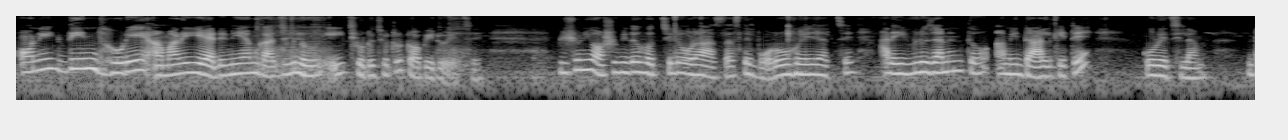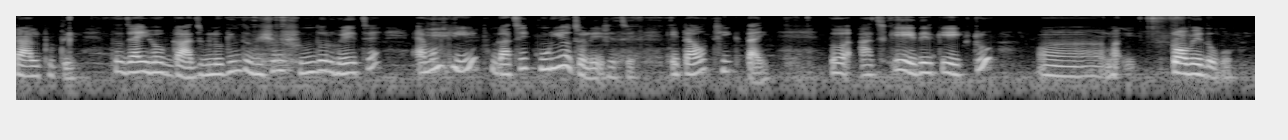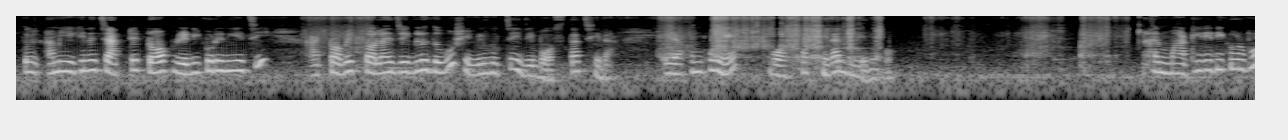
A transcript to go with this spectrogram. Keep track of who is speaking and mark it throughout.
Speaker 1: অনেক দিন ধরে আমার এই অ্যাডেনিয়াম গাছগুলো এই ছোট ছোট টবে রয়েছে। ভীষণই অসুবিধা হচ্ছিল, ওরা আস্তে আস্তে বড় হয়ে যাচ্ছে। আর এইগুলো জানেন তো, আমি ডাল কেটে করেছিলাম, ডাল পুঁতে। তো যাই হোক, গাছগুলো কিন্তু ভীষণ সুন্দর হয়েছে, এমনকি গাছে কুঁড়িও চলে এসেছে, এটাও ঠিক তাই। তো আজকে এদেরকে একটু টবে দেবো। তো আমি এখানে চারটে টব রেডি করে নিয়েছি। আর টবের তলায় যেগুলো দেবো সেগুলো হচ্ছে এই যে বস্তা ছেঁড়া। এরকম করে বস্তা ছেঁড়া দিয়ে দেবো। আর মাটি রেডি করব,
